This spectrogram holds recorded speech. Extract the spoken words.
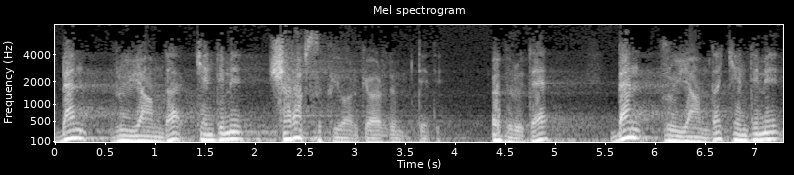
ben rüyamda kendimi şarap sıkıyor gördüm dedi. Öbürü de ben rüyamda kendimi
